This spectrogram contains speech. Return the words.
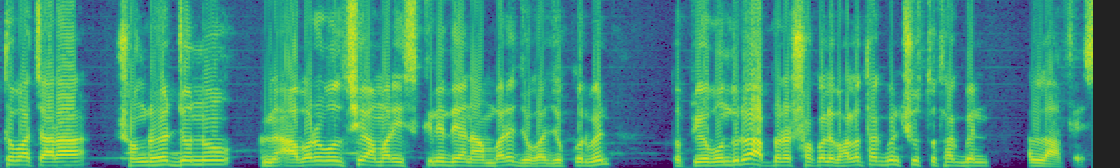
অথবা চারা সংগ্রহের জন্য আমি আবারও বলছি, আমার স্ক্রিনে দেওয়া নাম্বারে যোগাযোগ করবেন। তো প্রিয় বন্ধুরা, আপনারা সকলে ভালো থাকবেন, সুস্থ থাকবেন। আল্লাহ হাফেজ।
